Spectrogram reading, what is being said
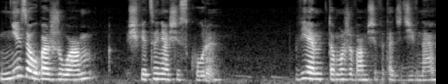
nie zauważyłam świecenia się skóry. Wiem, to może Wam się wydać dziwne,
